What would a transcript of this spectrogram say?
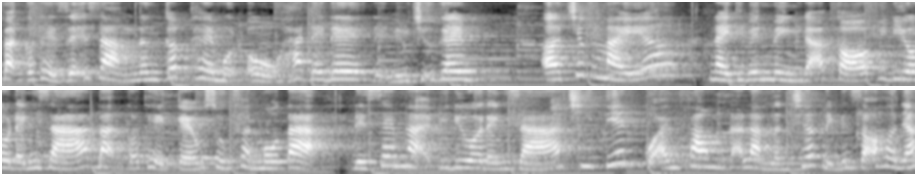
Bạn có thể dễ dàng nâng cấp thêm một ổ HDD để lưu trữ game. À, chiếc máy này thì bên mình đã có video đánh giá, bạn có thể kéo xuống phần mô tả để xem lại video đánh giá chi tiết của anh Phong đã làm lần trước để biết rõ hơn nhé.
